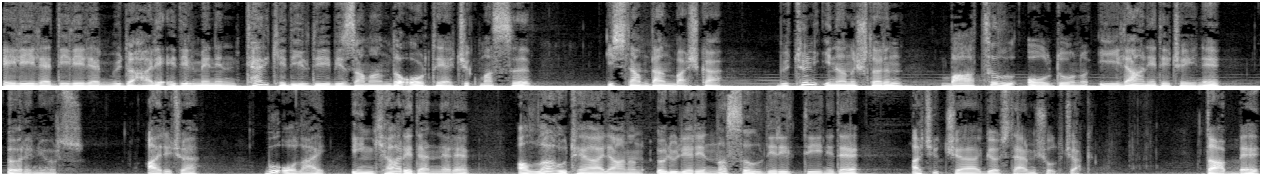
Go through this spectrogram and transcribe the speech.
eliyle diliyle müdahale edilmenin terk edildiği bir zamanda ortaya çıkması, İslam'dan başka bütün inanışların batıl olduğunu ilan edeceğini öğreniyoruz. Ayrıca bu olay inkar edenlere Allahu Teala'nın ölüleri nasıl dirilttiğini de açıkça göstermiş olacak. Dabbe,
